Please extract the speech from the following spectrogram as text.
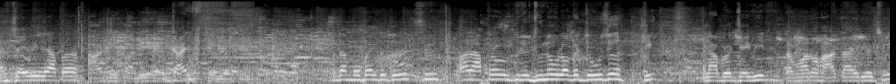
અને આપણે ગાઈડ બધા મોબાઈલ તો જોઉં જ છે. અને આપણો જૂનો વ્લોગ જ જોવું છે અને આપણો જયવીર તમારો હાથ આવી રહ્યો છે?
